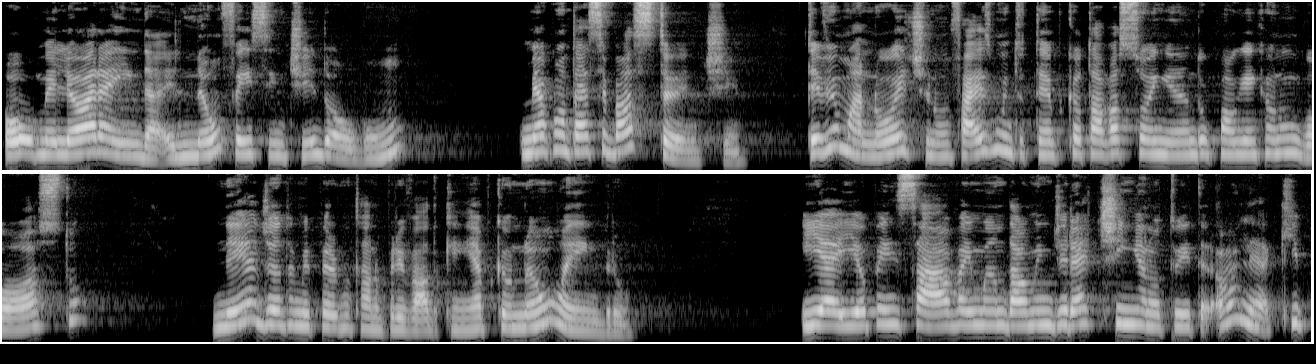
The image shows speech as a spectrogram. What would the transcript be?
Ou melhor ainda, ele não fez sentido algum? Me acontece bastante. Teve uma noite, não faz muito tempo, que eu estava sonhando com alguém que eu não gosto nem adianta me perguntar no privado quem é, porque eu não lembro. E aí eu pensava em mandar uma indiretinha no Twitter. Olha, que,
